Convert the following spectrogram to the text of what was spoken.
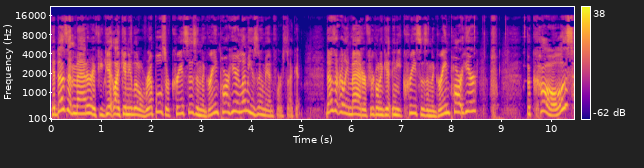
It doesn't matter if you get like any little ripples or creases in the green part here. Let me zoom in for a second. It doesn't really matter if you're going to get any creases in the green part here because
